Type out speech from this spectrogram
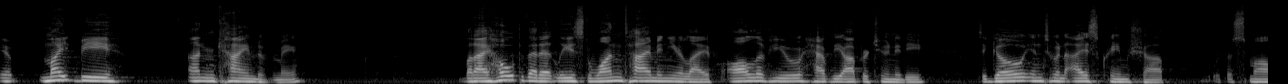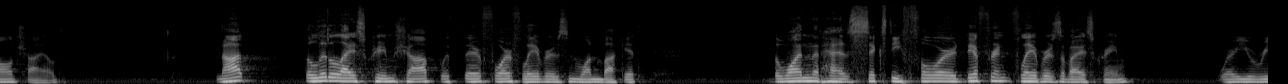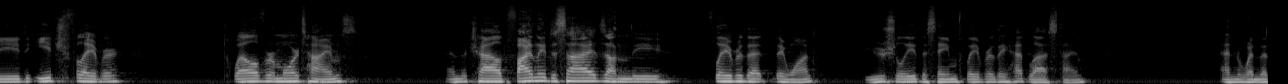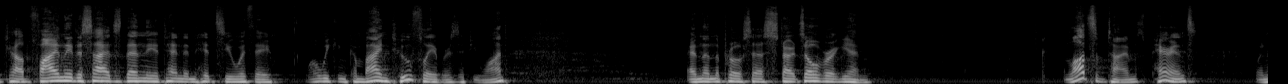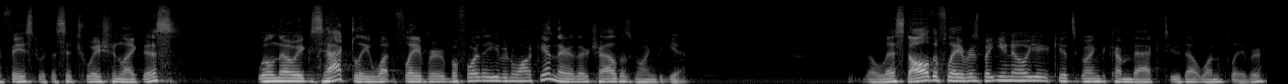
It might be unkind of me, but I hope that at least one time in your life, all of you have the opportunity to go into an ice cream shop with a small child. Not the little ice cream shop with their four flavors in one bucket, the one that has 64 different flavors of ice cream, where you read each flavor 12 or more times, and the child finally decides on the flavor that they want, usually the same flavor they had last time. And when the child finally decides, then the attendant hits you with a, well, we can combine two flavors if you want. And then the process starts over again. And lots of times, parents, when faced with a situation like this, will know exactly what flavor, before they even walk in there, their child is going to get. They'll list all the flavors, but you know your kid's going to come back to that one flavor.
